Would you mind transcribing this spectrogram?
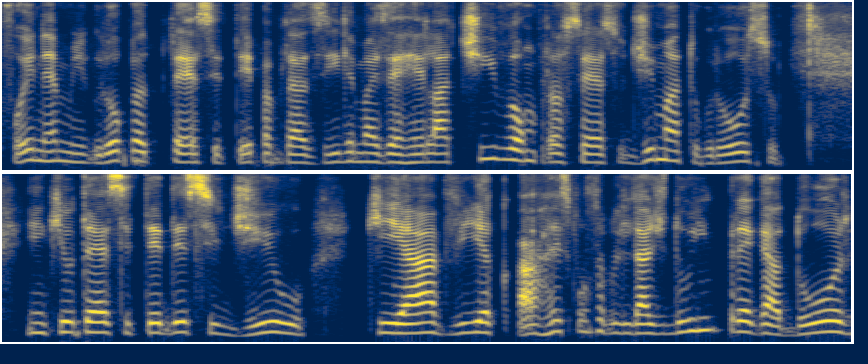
foi, né, migrou pra TST, pra Brasília, mas é relativo a um processo de Mato Grosso, em que o TST decidiu que havia a responsabilidade do empregador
